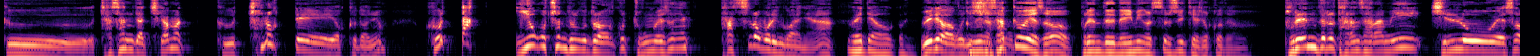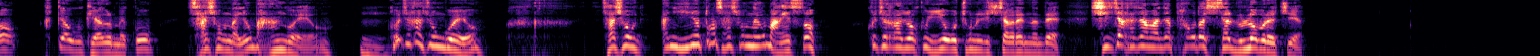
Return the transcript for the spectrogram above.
그 자산 가치가 막그 천억대였거든요. 그거 딱 2억 5천 들고 들어가고 종로에서 그냥 다 쓸어버린 거 아니야. 외대학원. 외대 어학원이 그게 시사고 학교에서 브랜드 네이밍을 쓸 수 있게 해줬거든. 브랜드를 다른 사람이 진로에서 학교하고 계약을 맺고 40억 날리고 망한 거예요. 음. 그걸 제가 가져온 거예요. 40억, 아니 2년 동안 40억 내고 망했어. 그걸 제가 가져갖고 2억 5천 원이 시작을 했는데 시작하자마자 파고다 시사를 눌러버렸지.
